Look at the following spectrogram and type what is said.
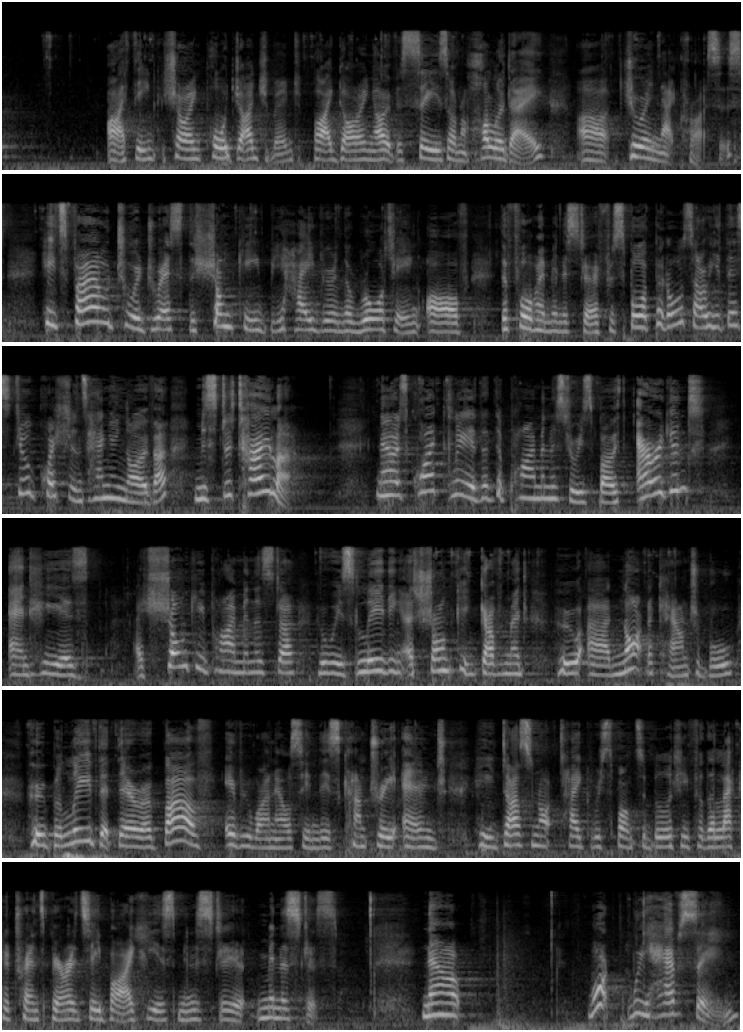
I think, showing poor judgment by going overseas on a holiday uh, during that crisis. He's failed to address the shonky behaviour and the rorting of the former Minister for Sport, but also he, there's still questions hanging over Mr Taylor. Now, it's quite clear that the Prime Minister is both arrogant and he is a shonky Prime Minister who is leading a shonky government who are not accountable, who believe that they're above everyone else in this country, and he does not take responsibility for the lack of transparency by his minister, ministers. Now, what we have seen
